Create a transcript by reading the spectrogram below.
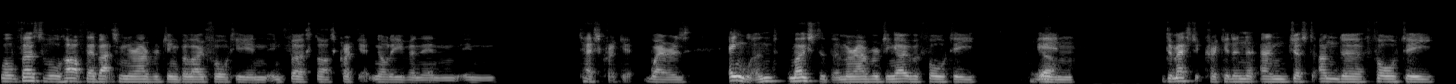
well, first of all, half their batsmen are averaging below 40 in, in first class cricket, not even in, in Test cricket. Whereas England, most of them are averaging over 40 Yeah. in domestic cricket and, and just under 40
